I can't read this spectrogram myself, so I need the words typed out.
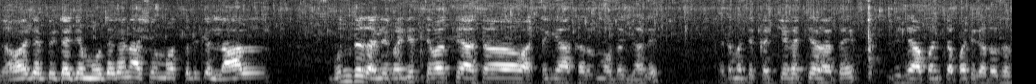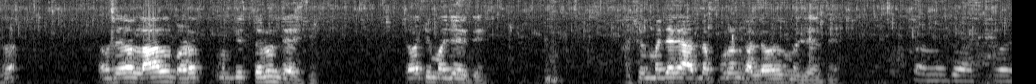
गव्हाच्या पिठाच्या मोदकांना असे मस्तपैकी लाल बुंद झाले पाहिजेत. तेव्हा ते असं वाटतं की हा खरंच मोदक झाले. त्याच्यामध्ये ते कच्चे कच्चे राहते जसे आपण चपाती खातो तसं. त्यामुळे त्याला लाल भडक म्हणजे तळून द्यायची. तेव्हा ती मजा येते. अशी मजा काय आतला पुरण घालल्यावरच मजा येते. कमी गॅसवर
